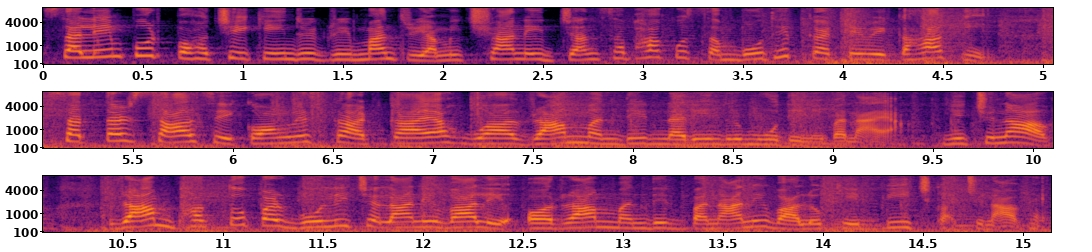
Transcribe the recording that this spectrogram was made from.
सलेमपुर पहुँचे केंद्रीय गृह मंत्री अमित शाह ने जनसभा को संबोधित करते हुए कहा कि 70 साल से कांग्रेस का अटकाया हुआ राम मंदिर नरेंद्र मोदी ने बनाया। ये चुनाव राम भक्तों पर गोली चलाने वाले और राम मंदिर बनाने वालों के बीच का चुनाव है।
